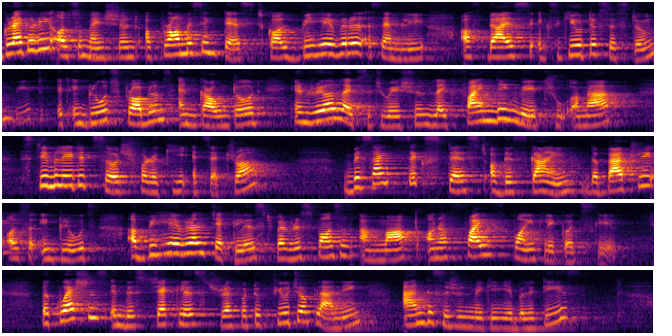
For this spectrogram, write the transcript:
Gregory also mentioned a promising test called behavioral assembly of Dice executive system. It includes problems encountered in real life situations like finding way through a map, stimulated search for a key etc. Besides six tests of this kind, the battery also includes a behavioral checklist where responses are marked on a 5 point Likert scale. The questions in this checklist refer to future planning and decision making abilities.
